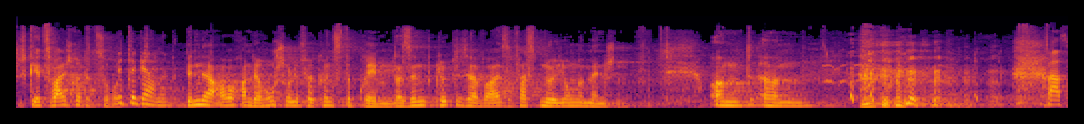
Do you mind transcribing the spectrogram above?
Ich gehe zwei Schritte zurück. Bitte gerne. Ich bin ja auch an der Hochschule für Künste Bremen. Da sind glücklicherweise fast nur junge Menschen. Und ähm, fast.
